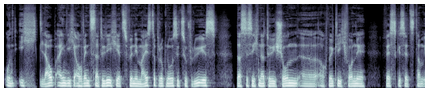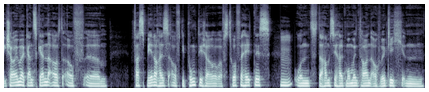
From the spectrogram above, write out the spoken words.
Und ich glaube eigentlich, auch wenn es natürlich jetzt für eine Meisterprognose zu früh ist, dass sie sich natürlich schon äh, auch wirklich vorne festgesetzt haben. Ich schaue immer ganz gerne auf, auf ähm, fast mehr noch als auf die Punkte, ich schaue aufs Torverhältnis. Mhm. Und da haben sie halt momentan auch wirklich ein,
